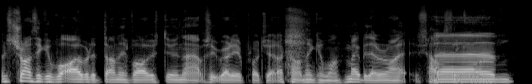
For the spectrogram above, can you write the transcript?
I'm just trying to think of what I would have done if I was doing that Absolute Radio project. I can't think of one. Maybe they're right. It's hard to think of one. Um,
